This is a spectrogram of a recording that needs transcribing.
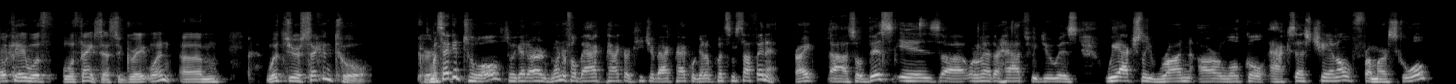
Okay, well, well, thanks. That's a great one. Um, what's your second tool? Kern? My second tool, so we got our wonderful backpack, our teacher backpack. We're going to put some stuff in it, right? Uh, so this is uh, one of the other hats we do is we actually run our local access channel from our school,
